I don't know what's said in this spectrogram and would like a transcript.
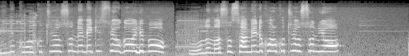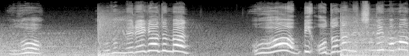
Beni korkutuyorsun demek istiyor galiba. Oğlum asıl sen beni korkutuyorsun ya. Allah. Oğlum nereye geldim ben? Oha bir odanın içindeyim ama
